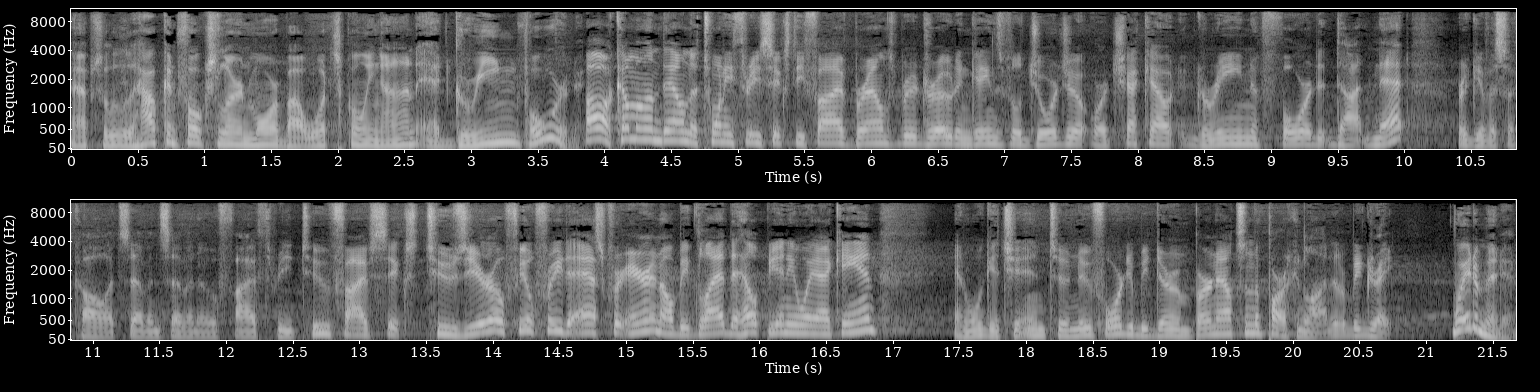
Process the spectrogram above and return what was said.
absolutely. How can folks learn more about what's going on at Green Ford? Oh, come on down to 2365 Brownsbridge Road in Gainesville, Georgia, or check out greenford.net or give us a call at 770 532 5620. Feel free to ask for Aaron. I'll be glad to help you any way I can and we'll get you into a new Ford. You'll be doing burnouts in the parking lot. It'll be great. Wait a minute.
